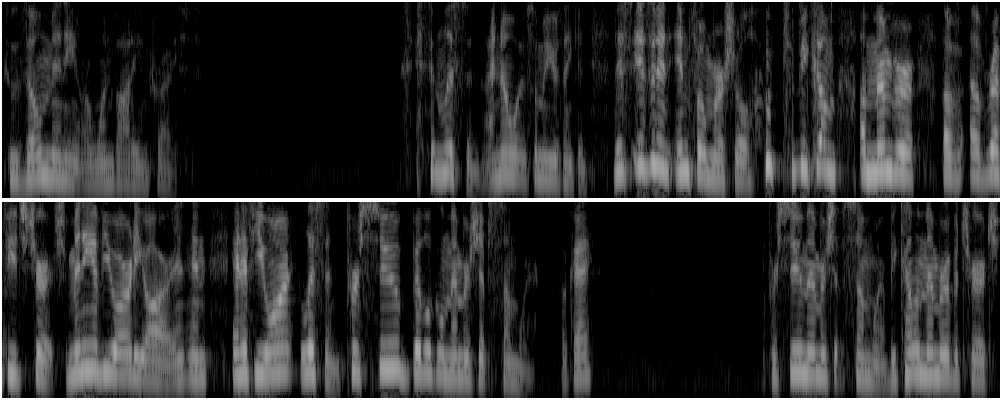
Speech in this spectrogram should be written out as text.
who, though many, are one body in Christ. And listen, I know what some of you are thinking. This isn't an infomercial to become a member of, of Refuge Church. Many of you already are. And, and, and if you aren't, listen, pursue biblical membership somewhere, okay? Pursue membership somewhere. Become a member of a church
